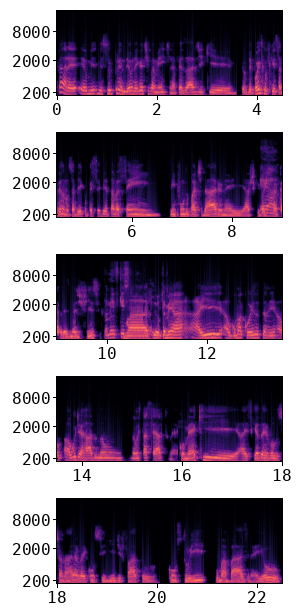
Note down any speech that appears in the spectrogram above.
cara, eu me, me, surpreendeu negativamente, né? Apesar de que eu, depois que eu fiquei sabendo, eu não sabia que o PCB estava sem, sem fundo partidário, né? E acho que vai é, ficar cada vez mais difícil. Também fiquei sabendo. Mas eu também aí alguma coisa também, algo de errado não, não está certo, né? Como é que a esquerda revolucionária vai conseguir de fato construir uma base, né? Eu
